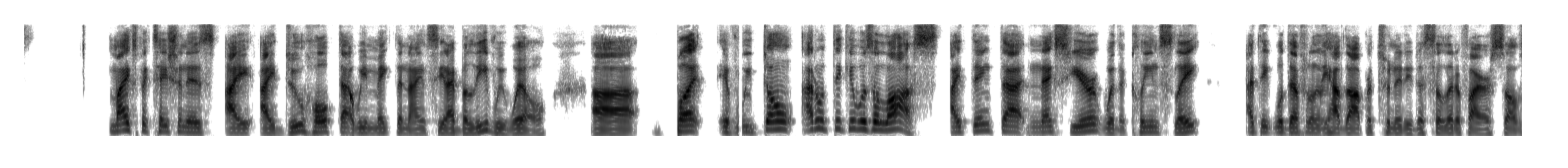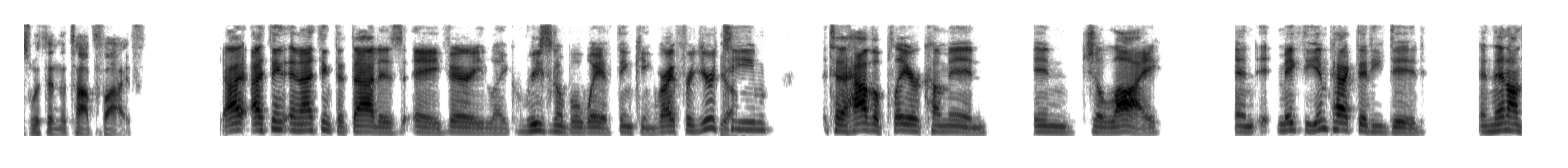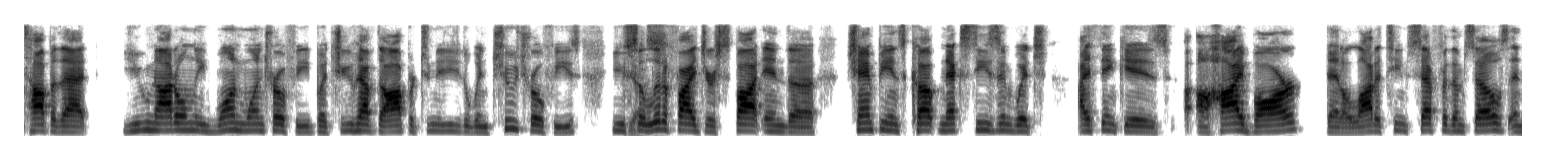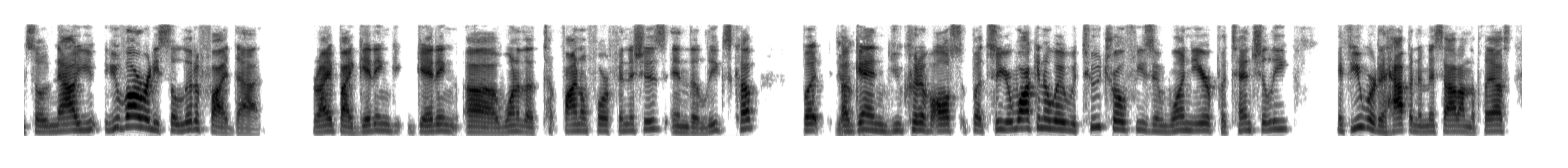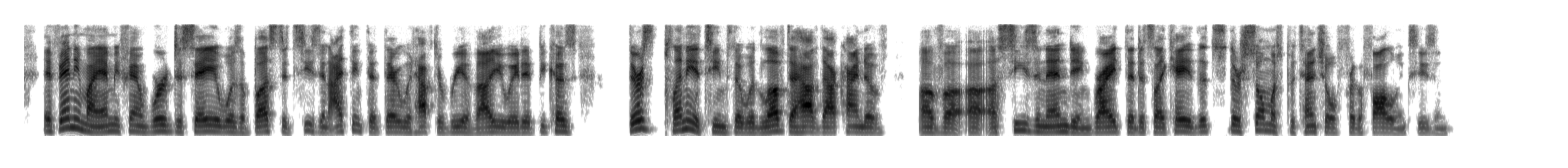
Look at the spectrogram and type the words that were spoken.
my expectation is I I do hope that we make the ninth seed. I believe we will. Uh, but if we don't, I don't think it was a loss. I think that next year with a clean slate, I think we'll definitely have the opportunity to solidify ourselves within the top five. I, I think, and I think that that is a very like reasonable way of thinking, right? For your yeah. team to have a player come in in July and make the impact that he did, and then on top of that, you not only won one trophy, but you have the opportunity to win two trophies. You yes. solidified your spot in the Champions Cup next season, which I think is a high bar that a lot of teams set for themselves. And so now you you've already solidified that, right? By getting getting uh one of the t- final four finishes in the Leagues Cup. But yeah. again, you could have also but so you're walking away with two trophies in one year potentially if you were to happen to miss out on the playoffs, if any Miami fan were to say it was a busted season, I think that they would have to reevaluate it because there's plenty of teams that would love to have that kind of of a, a season ending, right? That it's like, hey, that's there's so much potential for the following season.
